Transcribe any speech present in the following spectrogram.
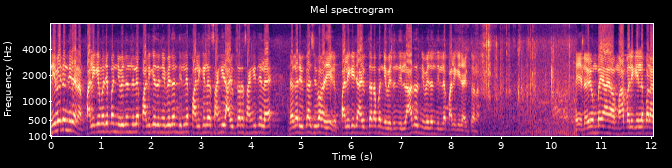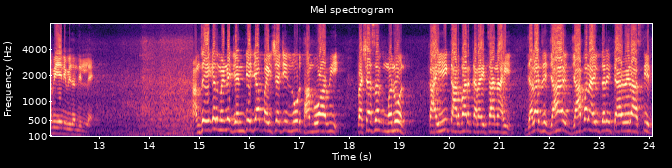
निवेदन दिलं ना. पालिकेमध्ये पण निवेदन दिलं पालिकेचं निवेदन दिले पालिकेला सांगितलं आयुक्तांना सांगितलेलं आहे. नगर विकास विभाग हे पालिकेच्या आयुक्तांना पण निवेदन दिलं. आजच निवेदन दिलं पालिकेच्या आयुक्तांना. हे नवी मुंबई महापालिकेला पण आम्ही हे निवेदन दिलेलं आहे आमचं एकच म्हणणं जनतेच्या पैशाची लूट थांबवावी. प्रशासक म्हणून काही कारभार करायचा नाही. ज्याला ज्या ज्या पण आयुक्तांनी त्यावेळेला असतील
